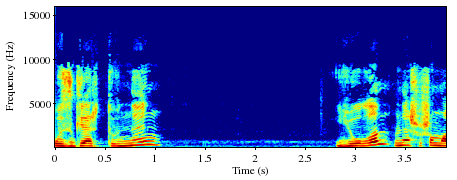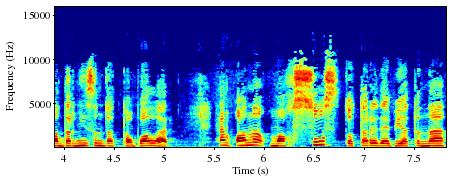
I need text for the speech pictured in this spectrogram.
үзгәртүнең юлын менә шушы модернизмда табалар һәм аны махсус татар әдәбиятына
